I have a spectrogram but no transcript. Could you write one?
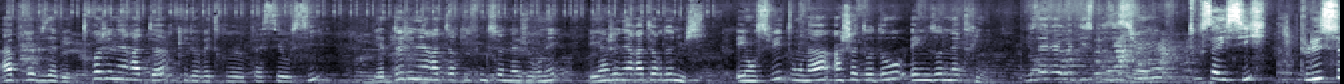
Après, vous avez trois générateurs qui doivent être placés aussi. Il y a deux générateurs qui fonctionnent la journée et un générateur de nuit. Et ensuite, on a un château d'eau et une zone latrine. Vous avez à votre disposition tout ça ici, plus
